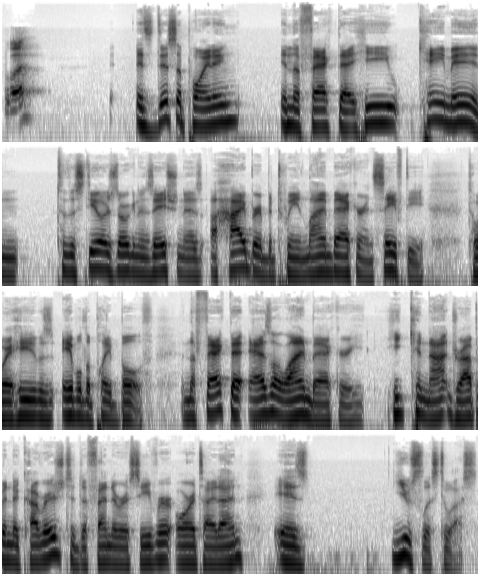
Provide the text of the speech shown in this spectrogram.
What? It's disappointing in the fact that he came in to the Steelers organization as a hybrid between linebacker and safety, to where he was able to play both. And the fact that as a linebacker he, he cannot drop into coverage to defend a receiver or a tight end is useless to us.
